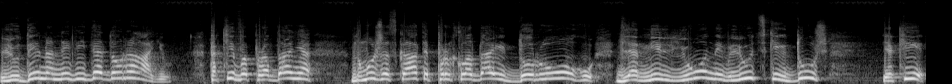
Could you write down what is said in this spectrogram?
людина не війде до раю. Такі виправдання, ну можна сказати, прокладають дорогу для мільйонів людських душ, які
